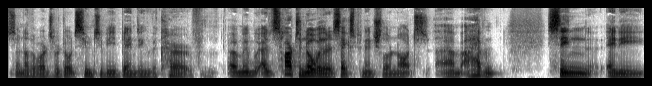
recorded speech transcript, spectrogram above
So, in other words, we don't seem to be bending the curve. I mean, it's hard to know whether it's exponential or not. Um, I haven't seen any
